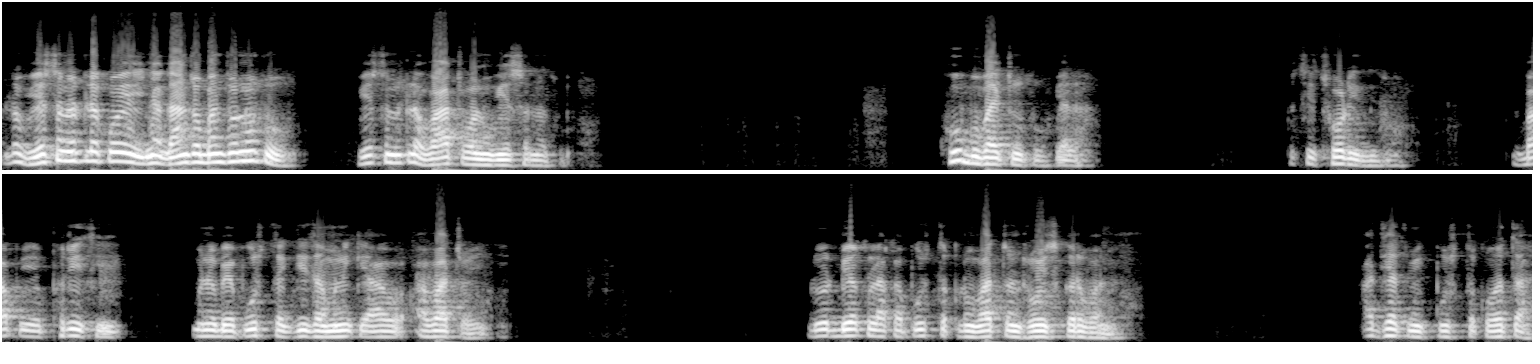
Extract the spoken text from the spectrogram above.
એટલે વ્યસન એટલે કોઈ અહીંયા ગાંજો બાંજો નહોતું. વ્યસન એટલે વાંચવાનું વ્યસન હતું. ખૂબ વાંચ્યું હતું પહેલાં. પછી છોડી દીધું. બાપુએ ફરીથી મને બે પુસ્તક દીધા. મને કે આ વાંચો. દોઢ બે કલાક આ પુસ્તકનું વાંચન રોજ કરવાનું. આધ્યાત્મિક પુસ્તકો હતા.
